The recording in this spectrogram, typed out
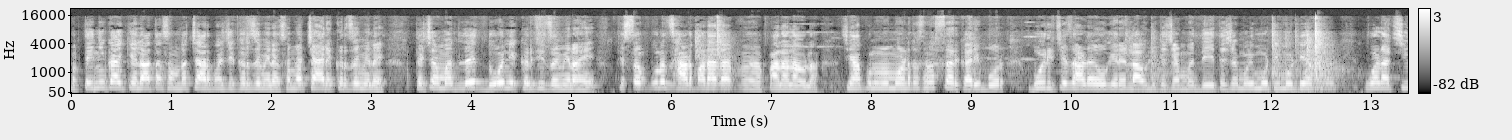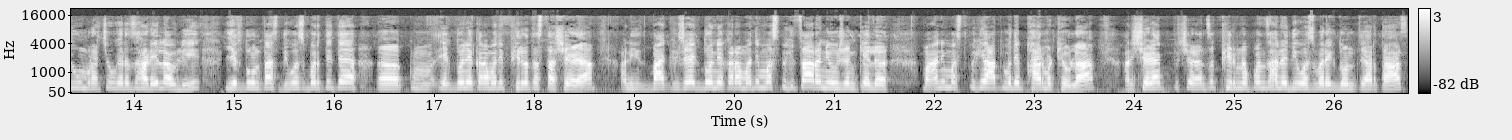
मग त्यांनी काय केलं? आता समजा चार पाच एकर जमीन आहे समजा चार एकर जमीन आहे. त्याच्यामधले दोन एकर जी जमीन आहे ते संपूर्ण झाड पाडायला पाला लावला. जे आपण म्हणत असतो ना सरकारी बोर बोरीचे झाडं वगैरे लावली त्याच्यामध्ये. त्याच्यामुळे मोठी मोठी आपलं वडाची उमराची वगैरे झाडे लावली. एक दोन तास दिवसभर ते त्या एक दोन एकरामध्ये फिरत असतात शेळ्या. आणि बाकीच्या एक दोन एकरामध्ये मस्तपैकी चारा नियोजन केलं. मग आणि मस्तपैकी आतमध्ये फार्म ठेवला. आणि शेळ्या शेळ्यांचं फिरणं पण झालं दिवसभर एक दोन चार तास.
